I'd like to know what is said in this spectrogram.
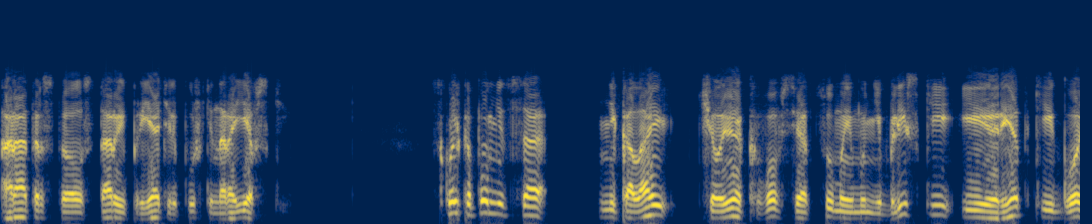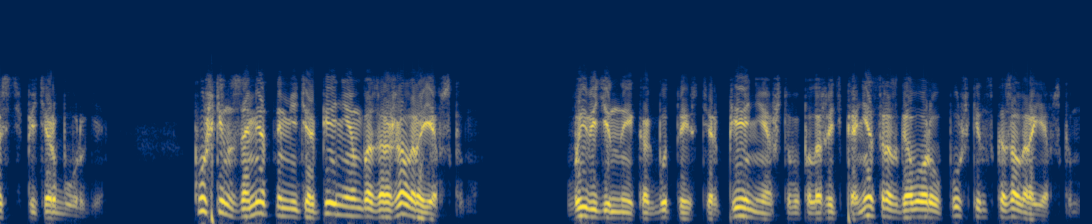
ораторствовал старый приятель Пушкина Раевский. Сколько помнится, Николай — человек вовсе отцу моему не близкий и редкий гость в Петербурге. Пушкин с заметным нетерпением возражал Раевскому. Выведенный как будто из терпения, чтобы положить конец разговору, Пушкин сказал Раевскому.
